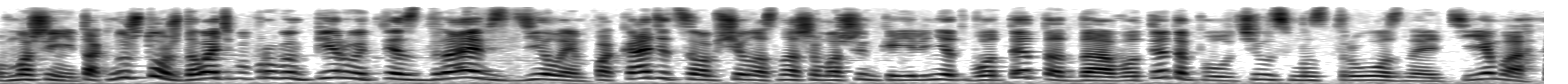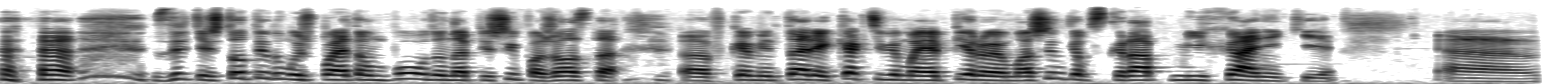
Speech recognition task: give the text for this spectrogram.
в машине. Так, ну что ж, давайте попробуем первый тест-драйв сделаем. Покатится вообще у нас наша машинка или нет. Вот это да, вот это получилась монструозная тема. Зритель, что ты думаешь по этому поводу? Напиши, пожалуйста, э, в комментариях, как тебе моя первая машинка в скраб-механике. А,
